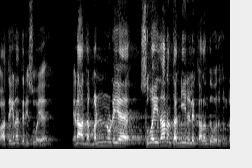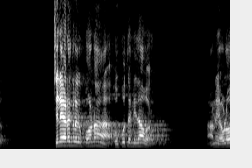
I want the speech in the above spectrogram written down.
பார்த்தீங்கன்னா தெரியும் சுவையாக இருக்கும் ஏன்னா அந்த மண்ணுடைய சுவை தான் அந்த தண்ணீரில் கலந்து வருகின்றது. சில இடங்களுக்கு போனால் உப்பு தண்ணி தான் வரும். நானும் எவ்வளோ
